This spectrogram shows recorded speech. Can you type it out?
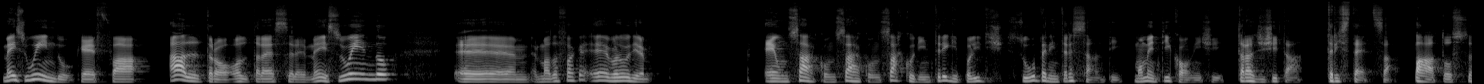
Mace Windu che fa altro oltre ad essere Mace Windu. Eh, eh, volevo dire, è un sacco, un sacco, un sacco di intrighi politici super interessanti, momenti iconici, tragicità, tristezza, pathos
